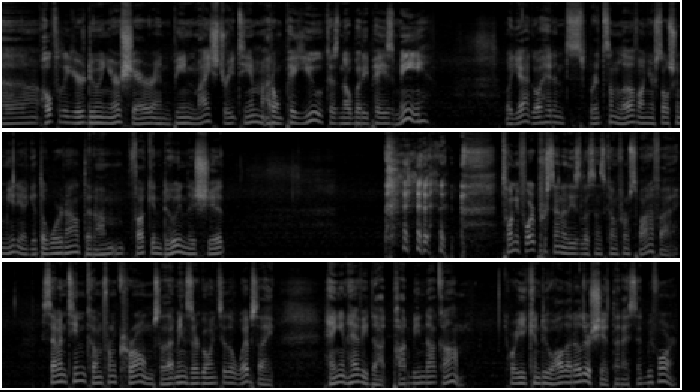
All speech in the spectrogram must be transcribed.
Uh, hopefully, you're doing your share and being my street team. I don't pay you because nobody pays me. But yeah, go ahead and spread some love on your social media. Get the word out that I'm fucking doing this shit. 24% of these listens come from Spotify. 17 come from Chrome, so that means they're going to the website hangingheavy.podbean.com where you can do all that other shit that I said before.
